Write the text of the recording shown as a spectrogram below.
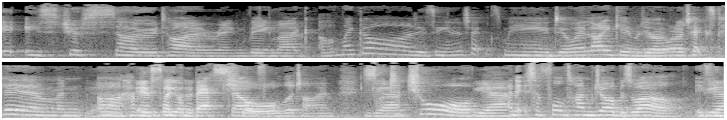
It is just so tiring being like, oh my god, is he gonna text me? Do I like him? Do I want to text him? And Yeah. oh, having It's to be like your a best self all the time. It's such a chore. Yeah. And it's a full time job as well. If Yeah. you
